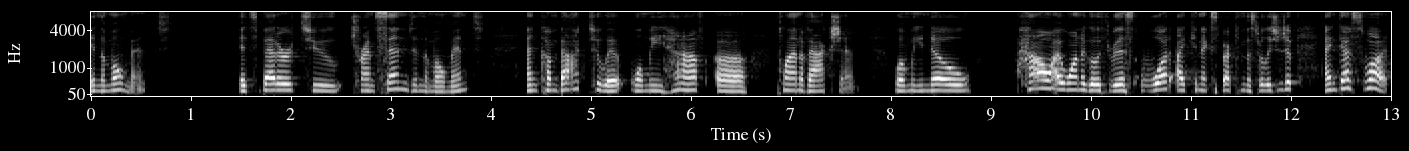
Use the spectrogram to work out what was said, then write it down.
in the moment. It's better to transcend in the moment and come back to it when we have a plan of action, when we know how I want to go through this, what I can expect from this relationship. And guess what?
